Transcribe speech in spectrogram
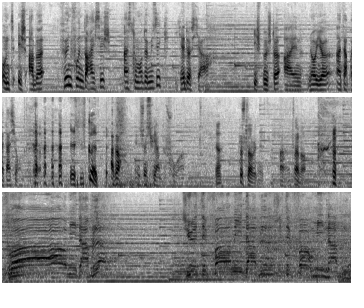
Und ich habe 35 Instrumente de Musik. Jedes Jahr, ich möchte eine neue Interpretation. Das ist gut. Aber je suis un peu fou. hein. das glaube ich nicht. Ah, Nein, nein. Formidable. Tu étais formidable, j'étais formidable.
